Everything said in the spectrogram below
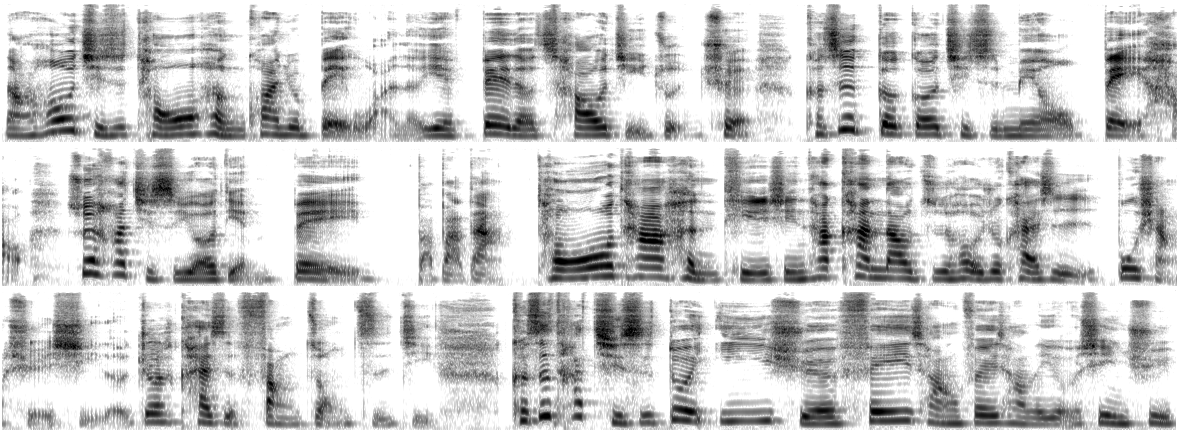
然后其实童工很快就背完了，也背得超级准确。可是哥哥其实没有背好，所以他其实有点背。巴巴大，童欧他很贴心，他看到之后就开始不想学习了，就开始放纵自己。可是他其实对医学非常非常的有兴趣，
